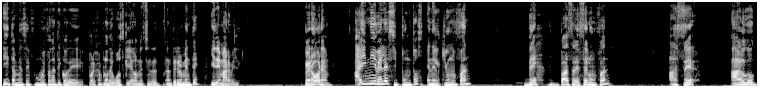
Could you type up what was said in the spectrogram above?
Y también soy muy fanático de, por ejemplo, de Woz, que ya lo mencioné anteriormente, y de Marvel. Pero ahora, hay niveles y puntos en el que un fan pasa de ser un fan a ser algo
